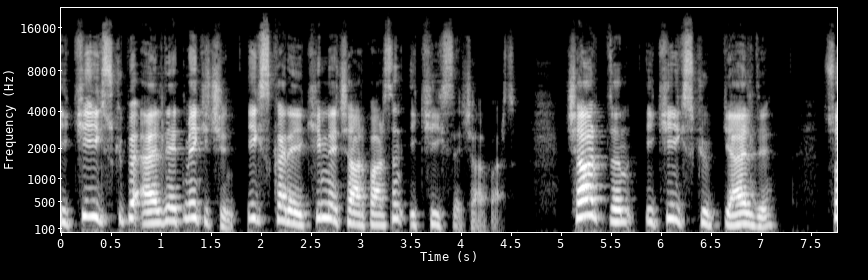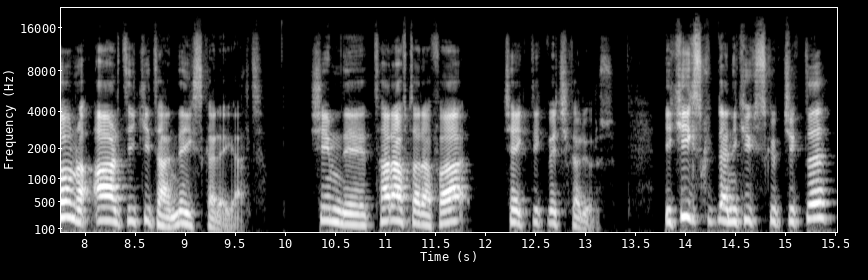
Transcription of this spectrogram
2x küpü elde etmek için x kareyi kimle çarparsın? 2x ile çarparsın. Çarptın 2x küp geldi. Sonra artı 2 tane de x kare geldi. Şimdi taraf tarafa çektik ve çıkarıyoruz. 2x küpten 2x küp çıktı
